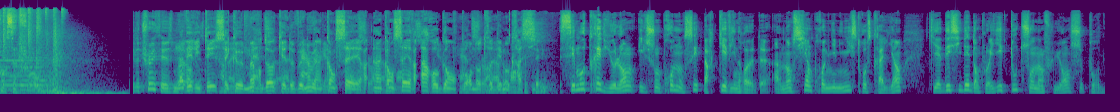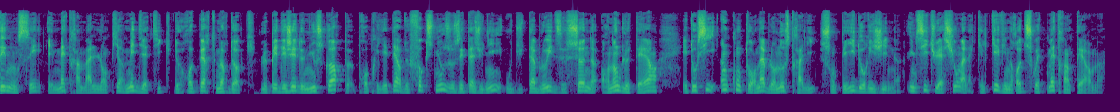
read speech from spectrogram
France Info. La vérité, c'est que Murdoch est devenu un cancer, un cancer arrogant pour notre démocratie. Ces mots très violents, ils sont prononcés par Kevin Rudd, un ancien Premier ministre australien qui a décidé d'employer toute son influence pour dénoncer et mettre à mal l'empire médiatique de Rupert Murdoch. Le PDG de News Corp, propriétaire de Fox News aux États-Unis ou du tabloïd The Sun en Angleterre, est aussi incontournable en Australie, son pays d'origine. Une situation à laquelle Kevin Rudd souhaite mettre un terme.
